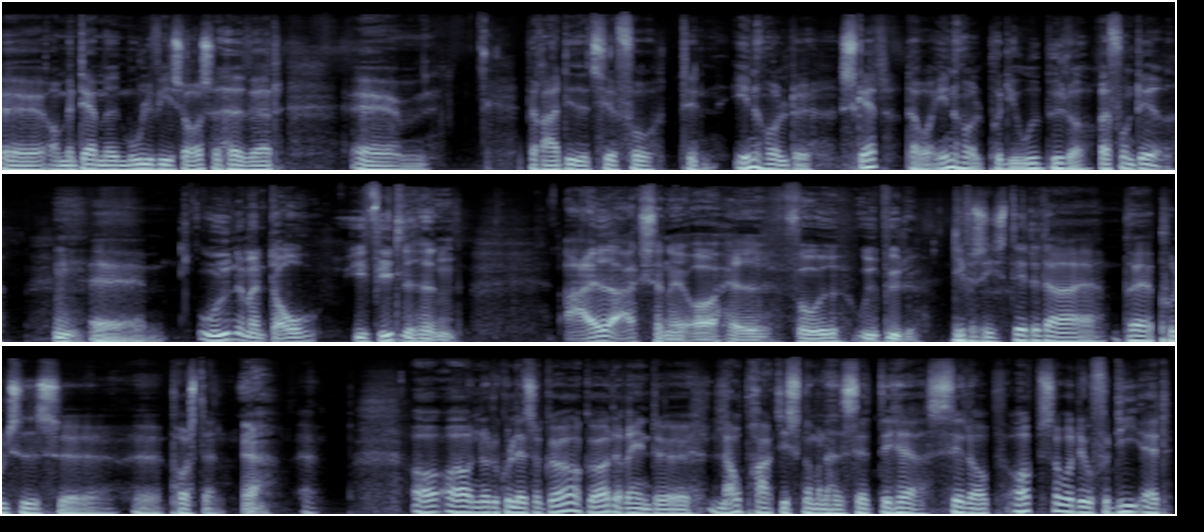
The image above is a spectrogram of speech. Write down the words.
øh, og man dermed muligvis også havde været øh, berettiget til at få den indholdte skat, der var indholdt på de udbytter, refunderet. Mm. Øh, Uden at man dog i virkeligheden ejede aktierne og havde fået udbytte. Lige præcis. Det er det, der er politiets øh, øh påstand. Ja. ja. Og, og når det kunne lade sig gøre og gøre det rent øh, lavpraktisk, når man havde sat det her setup op, så var det jo fordi, at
